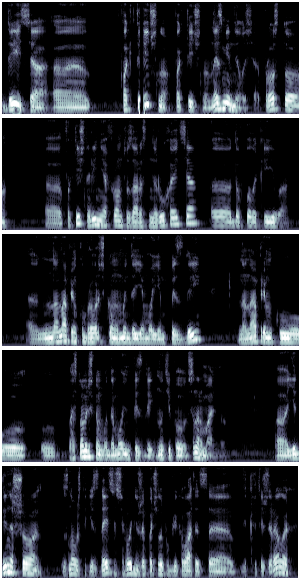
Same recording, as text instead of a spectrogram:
Дивіться, е, фактично, фактично не змінилося. Просто фактично лінія фронту зараз не рухається е, довкола Києва. Е, на напрямку Броварському ми даємо їм пизди, на напрямку е, Гастомельському ми дамо їм пизди. Ну, типу, все нормально. Е, єдине, що знову ж таки, здається, сьогодні вже почали публікувати це в відкритих джерелах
